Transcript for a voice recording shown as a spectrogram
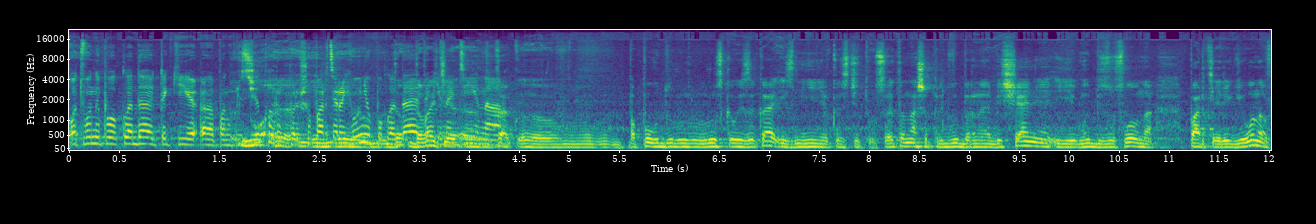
От вони покладають такі, е, пан Колесніченко, Ну, говорить, що э, партія регіонів э, покладає да- такі давайте, надії э, на Так, э, по поводу ру- русского языка и изменения в Конституцию. Это наше предвыборное обещание, и мы, безусловно, партия регионов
